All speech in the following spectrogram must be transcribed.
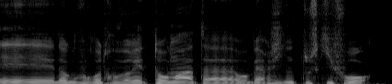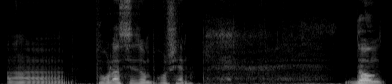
Et donc vous retrouverez tomates, euh, aubergines, tout ce qu'il faut euh, pour la saison prochaine. Donc,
